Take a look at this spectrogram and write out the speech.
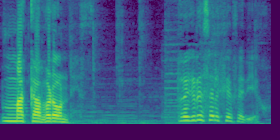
macabrones. Regresa el jefe Diego.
